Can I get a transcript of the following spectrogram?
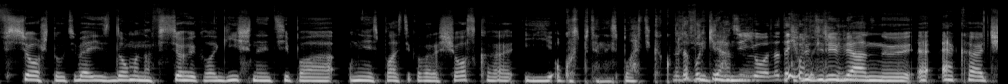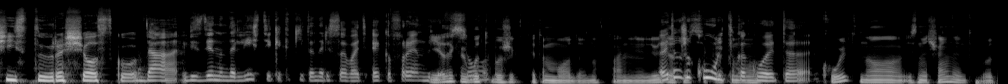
все, что у тебя есть дома, на все экологичное. Типа, у меня есть пластиковая расческа, и, о господи, она из пластика. Надо выкинуть ее, надо ее деревянную, э эко-чистую расческу. Да, везде надо листики какие-то нарисовать, эко-френдли. И это как будто бы уже какая-то мода, ну, в плане... Люди это уже культ какой-то. Культ, но изначально это вот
